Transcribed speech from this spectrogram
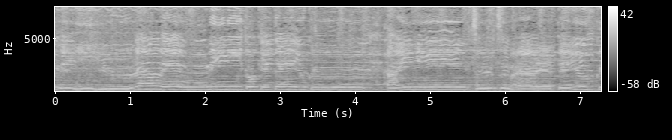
に揺られ海に溶けてゆく。愛に包まれてゆく。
